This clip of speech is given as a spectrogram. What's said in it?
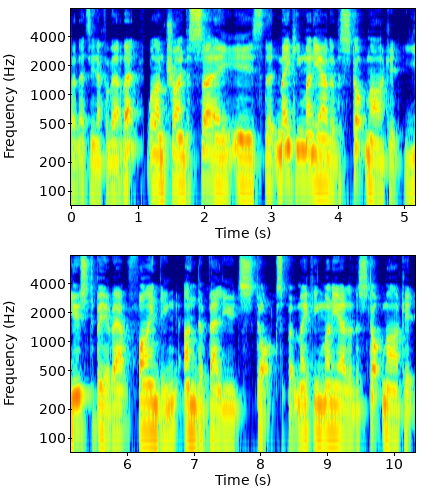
but that's enough about that. What I'm trying to say is that making money out of the stock market used to be about finding undervalued stocks, but making money out of the stock market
